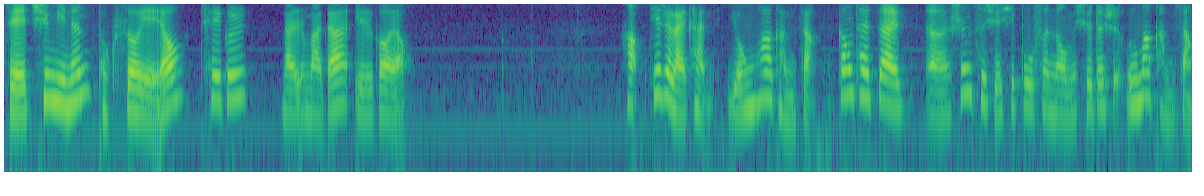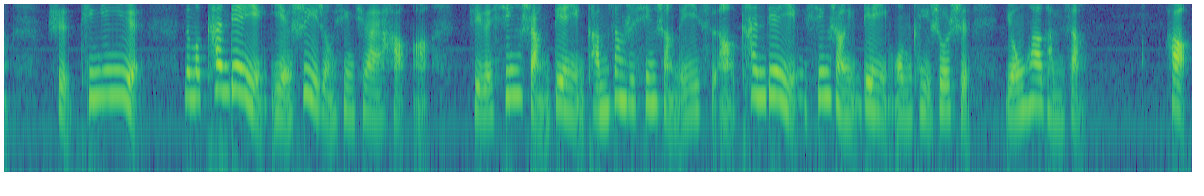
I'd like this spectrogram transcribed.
제취미는독서예요책을날마다읽어요 好，接着来看영화감상。刚才在呃生词学习部分呢，我们学的是음악감상，是听音乐。那么看电影也是一种兴趣爱好啊。这个欣赏电影，감상是欣赏的意思啊。看电影，欣赏电影，我们可以说是영화감 상。 好，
